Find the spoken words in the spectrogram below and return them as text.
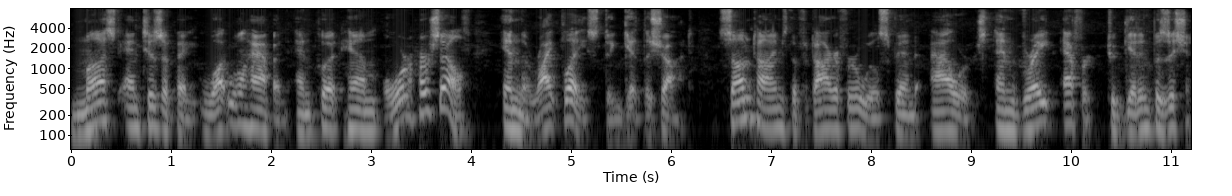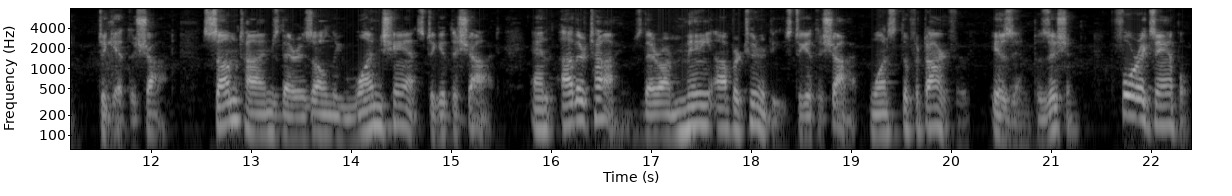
must anticipate what will happen and put him or herself in the right place to get the shot. Sometimes the photographer will spend hours and great effort to get in position to get the shot. Sometimes there is only one chance to get the shot, and other times there are many opportunities to get the shot once the photographer is in position. For example,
